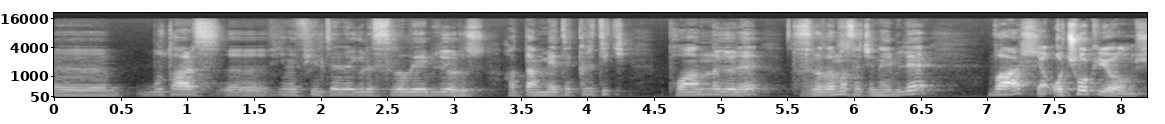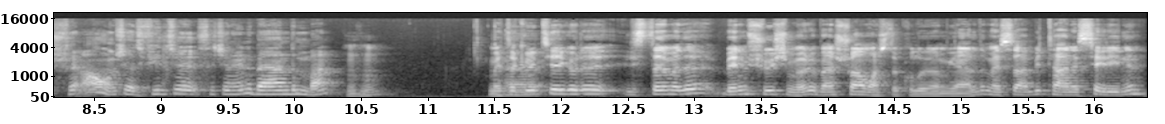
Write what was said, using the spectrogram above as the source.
e, bu tarz e, yine filtrelere göre sıralayabiliyoruz. Hatta Metacritic puanına göre sıralama seçeneği bile var. Ya o çok iyi olmuş. Fena olmuş. Evet, filtre seçeneğini beğendim ben. Hı hı. Metacritic'e göre listelemede benim şu işim öyle. Ben şu amaçla kullanıyorum genelde. Mesela bir tane serinin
